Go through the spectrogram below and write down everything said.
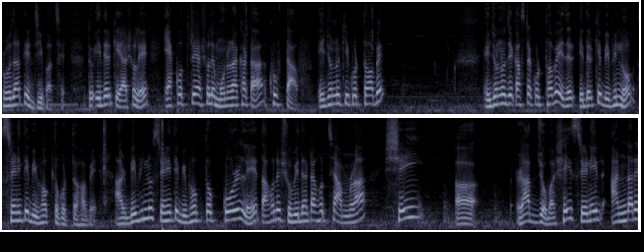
প্রজাতির জীব আছে। তো এদেরকে আসলে একত্রে আসলে মনে রাখাটা খুব টাফ এই জন্য কী করতে হবে? এই জন্য যে কাজটা করতে হবে, এদের, এদেরকে বিভিন্ন শ্রেণীতে বিভক্ত করতে হবে। আর বিভিন্ন শ্রেণীতে বিভক্ত করলে তাহলে সুবিধাটা হচ্ছে আমরা সেই রাজ্য বা সেই শ্রেণির আন্ডারে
